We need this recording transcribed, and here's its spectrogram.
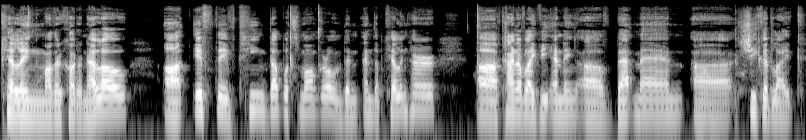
killing Mother Coronello, uh, if they've teamed up with Small Girl and then end up killing her, uh, kind of like the ending of Batman. Uh, she could like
